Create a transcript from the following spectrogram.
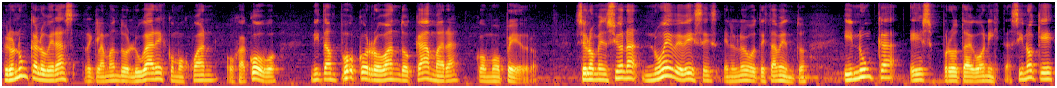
Pero nunca lo verás reclamando lugares como Juan o Jacobo, ni tampoco robando cámara como Pedro. Se lo menciona nueve veces en el Nuevo Testamento y nunca es protagonista, sino que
